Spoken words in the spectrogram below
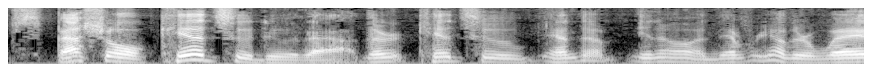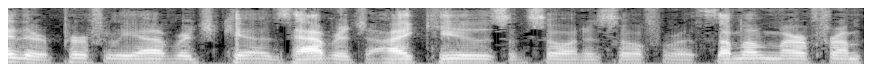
special kids who do that. They're kids who end up, you know, in every other way. They're perfectly average kids, average IQs, and so on and so forth. Some of them are from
